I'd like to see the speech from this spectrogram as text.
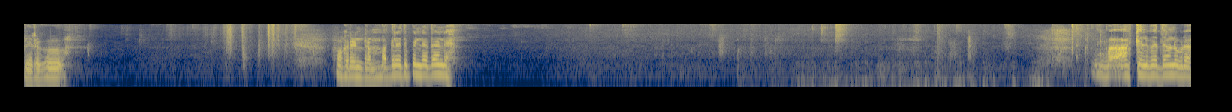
పెరుగు. ఒక రెండు రెమ్మద్దలు అయితే పిండేద్దండి బాగా కలిపేద్దామండి ఇప్పుడు.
